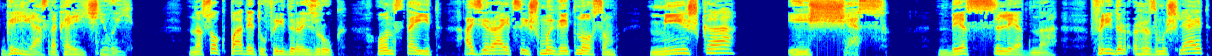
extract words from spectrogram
грязно-коричневый. Носок падает у Фридера из рук. Он стоит, озирается и шмыгает носом. Мишка исчез. Бесследно. Фридер размышляет,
